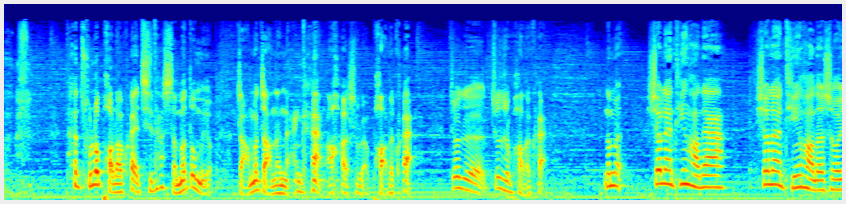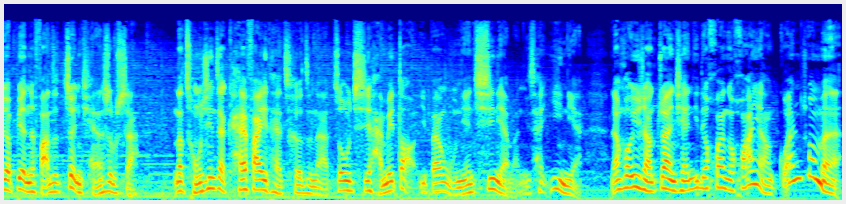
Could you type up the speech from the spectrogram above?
它除了跑得快，其他什么都没有，长不长得难看啊？是不是？跑得快，就是就是跑得快。那么销量挺好的啊，销量挺好的时候要变着法子挣钱，是不是啊？那重新再开发一台车子呢？周期还没到，一般五年七年嘛，你才一年，然后又想赚钱，你得换个花样。观众们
